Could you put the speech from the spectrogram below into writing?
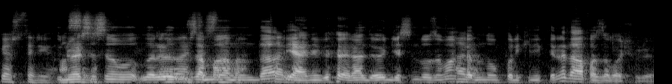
gösteriyor Üniversite aslında. sınavları Üniversite zamanında sınavı, tabii. yani herhalde öncesinde o zaman Tabii. kadın doğum polikliniklerine daha fazla başvuruyor.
